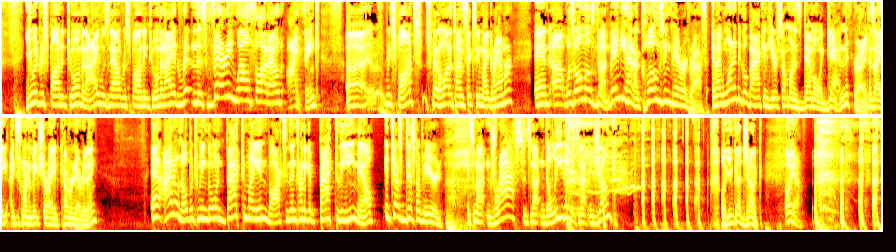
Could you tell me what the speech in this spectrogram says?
you had responded to him, and I was now responding to him, and I had written this very well thought out, I think, uh, response. Spent a lot of time fixing my grammar. And uh, was almost done. Maybe had a closing paragraph. And I wanted to go back and hear something on his demo again. Right. Because I, I just wanted to make sure I had covered everything. And I don't know, between going back to my inbox and then trying to get back to the email, it just disappeared. it's not in drafts, it's not in deleted, it's not in junk. well, you've got junk. Oh, yeah.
